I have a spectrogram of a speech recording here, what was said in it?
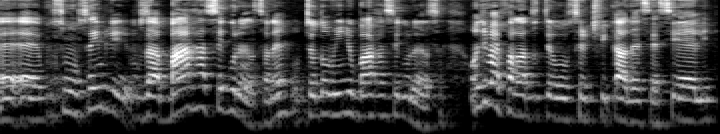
é, é, sempre usar barra segurança, né? O teu domínio barra segurança. Onde vai falar do teu certificado SSL,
